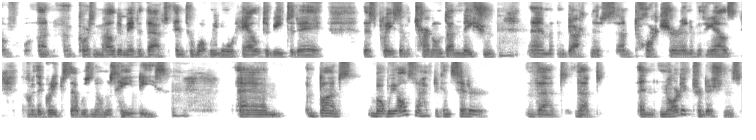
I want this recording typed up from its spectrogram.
of, of course, amalgamated that into what we know hell to be today, this place of eternal damnation mm-hmm. um, and darkness and torture and everything else. For the Greeks, that was known as Hades. Mm-hmm. Um, but but we also have to consider that that in Nordic traditions,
